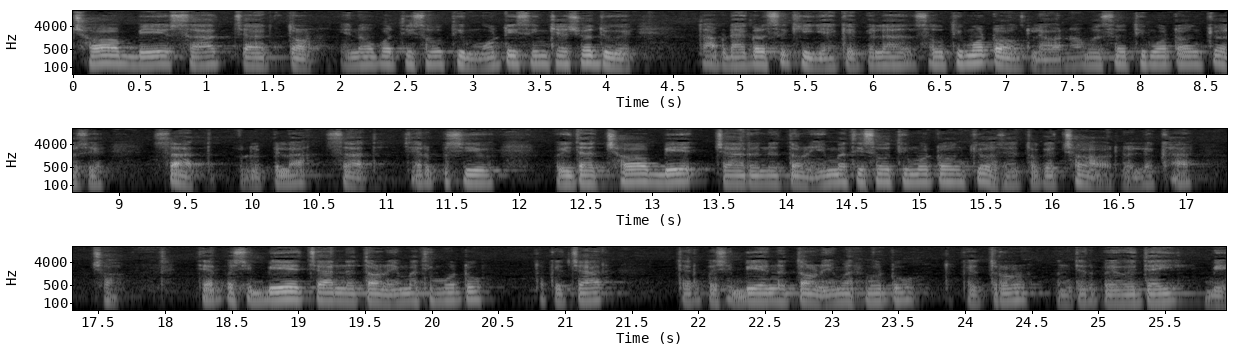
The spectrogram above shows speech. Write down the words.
છ, બે, સાત, ચાર, ત્રણ. એના ઉપરથી સૌથી મોટી સંખ્યા શોધવી હોય તો આપણે આગળ શીખી ગયા કે પેલા સૌથી મોટો અંક લેવાનો. આમાં સૌથી મોટો અંક કયો છે? સાત. એટલે પેલા સાત. ત્યાર પછી વધ્યા છ, બે, ચાર અને ત્રણ. એમાંથી સૌથી મોટો અંક કયો છે? તો કે છ. એટલે લેખા છ. ત્યાર પછી બે, ચાર ને ત્રણ. એમાંથી મોટું? તો કે ચાર. ત્યાર પછી બે અને ત્રણ. એમાંથી મોટું? તો કે ત્રણ. અને ત્યાર પછી વધાઈ બે.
